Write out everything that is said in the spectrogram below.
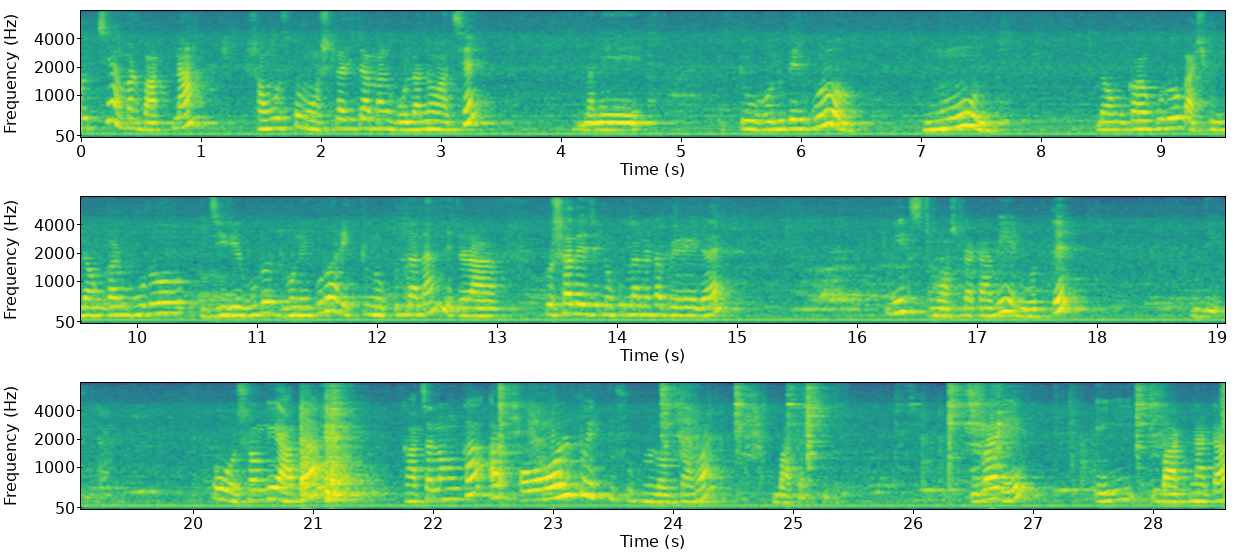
হচ্ছে আমার বাটনা, সমস্ত মশলা যেটা আমার গোলানো আছে মানে একটু হলুদের গুঁড়ো, নুন লঙ্কা গুঁড়ো, কাশ্মীরি লঙ্কার গুঁড়ো, জিরে গুঁড়ো, ধনে গুঁড়ো, আর একটু নকুলদানা যেটা প্রসাদে যে নকুলদানাটা বেড়ে যায়। মিক্সড মশলাটা আমি এর মধ্যে দিয়ে দিলাম। ও, সঙ্গে আদা, কাঁচা লঙ্কা আর অল্প একটু শুকনো লঙ্কা আমার বাটা ছিল। এবারে এই বাটনাটা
